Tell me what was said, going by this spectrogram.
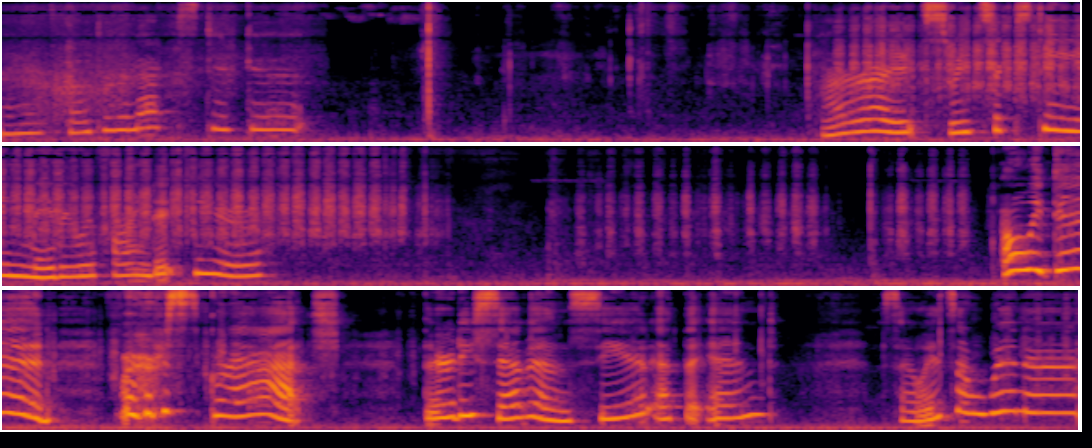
Let's go to the next ticket. All right, Sweet 16. Maybe we'll find it here. Oh, we did. First scratch. 37. See it at the end? So it's a winner.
